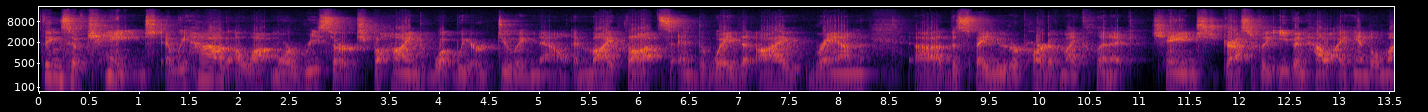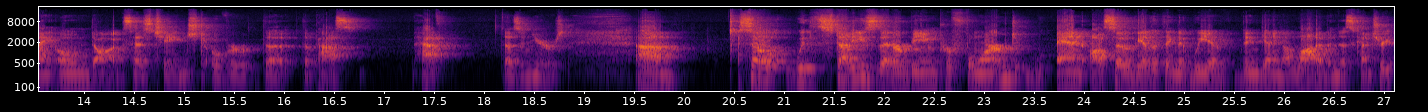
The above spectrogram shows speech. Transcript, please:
things have changed and we have a lot more research behind what we are doing now. And my thoughts and the way that I ran uh, the spay neuter part of my clinic changed drastically. Even how I handle my own dogs has changed over the, the past half dozen years. Um, so, with studies that are being performed, and also the other thing that we have been getting a lot of in this country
